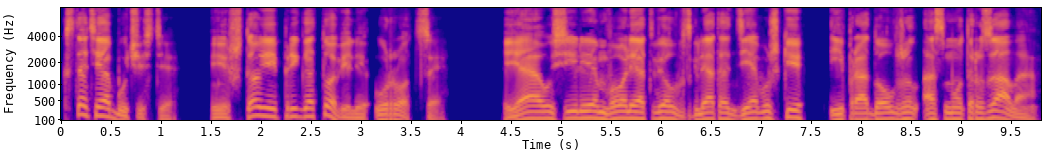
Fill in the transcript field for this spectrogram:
Кстати, об участи. И что ей приготовили уродцы? Я усилием воли отвел взгляд от девушки и продолжил осмотр зала.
